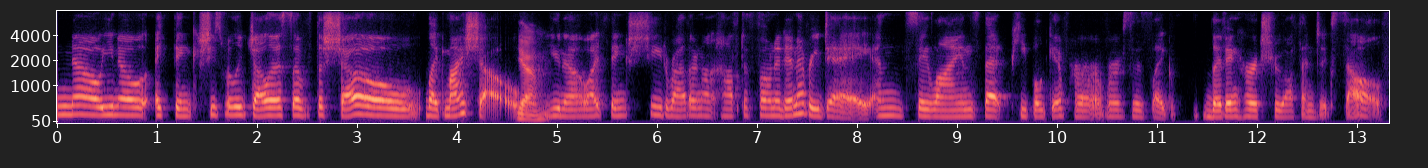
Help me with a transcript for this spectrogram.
no, you know, I think she's really jealous of the show, like my show. Yeah. You know, I think she'd rather not have to phone it in every day and say lines that people give her versus like living her true, authentic self,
